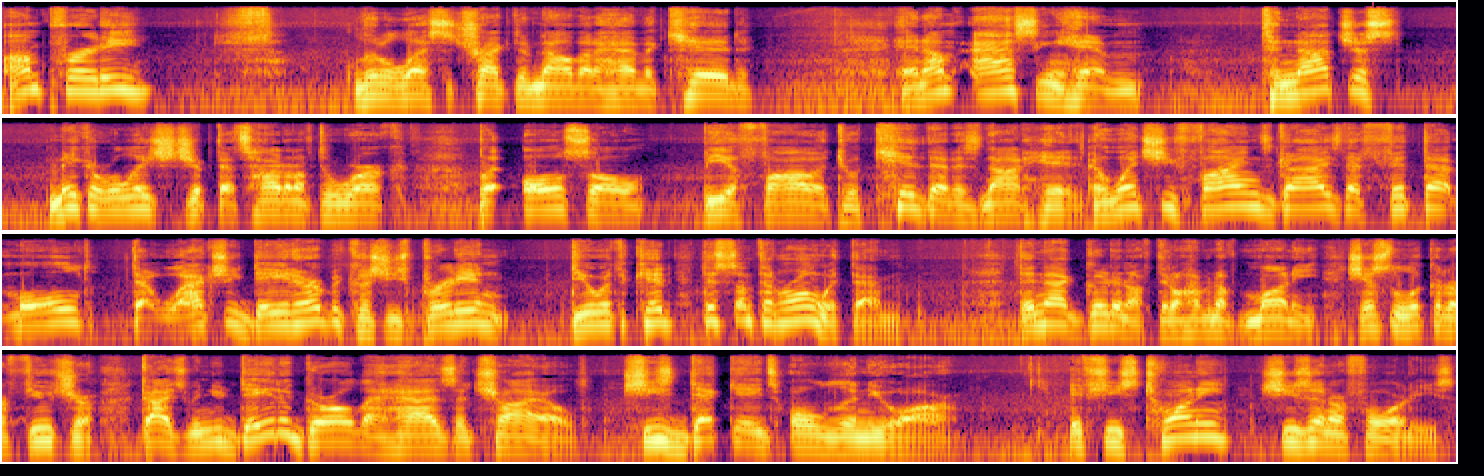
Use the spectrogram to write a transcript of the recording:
I'm pretty, a little less attractive now that I have a kid. And I'm asking him to not just make a relationship that's hard enough to work, but also be a father to a kid that is not his. And when she finds guys that fit that mold, that will actually date her because she's pretty and deal with the kid, there's something wrong with them. They're not good enough. They don't have enough money. She has to look at her future. Guys, when you date a girl that has a child, she's decades older than you are. If she's 20, she's in her 40s.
